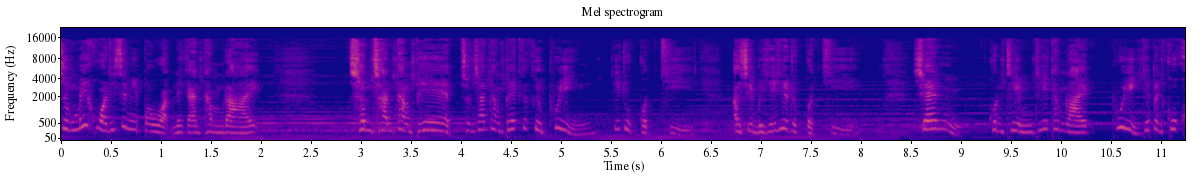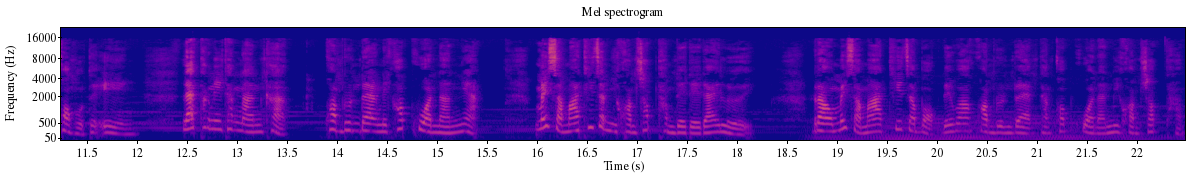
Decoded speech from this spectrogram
จึงไม่ควรที่จะมีประวัติในการทำร้าย ชนชั้นทางเพศ ชนชั้นทางเพศก็คือผู้หญิงที่ถูกกดขี่ LGBT ที่ถูกกดขี่ เช่น คุณทิมที่ทำร้ายผู้หญิงที่เป็นคู่ครองของตัวเอง และทั้งนี้ทั้งนั้นค่ะ ความรุนแรงในครอบครัวนั้นเนี่ยไม่สามารถที่จะมีความชอบธรรมใด ๆ ได้เลย เราไม่สามารถที่จะบอกได้ว่าความรุนแรงทางครอบครัวนั้นมีความชอบธรรม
